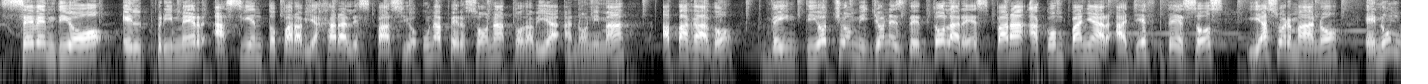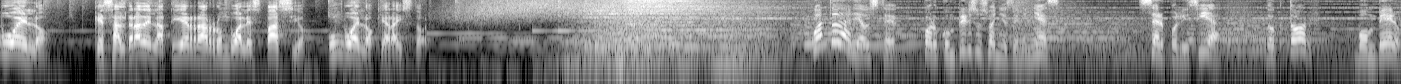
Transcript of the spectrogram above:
Se vendió el primer asiento para viajar al espacio. Una persona todavía anónima ha pagado 28 millones de dólares para acompañar a Jeff Bezos y a su hermano en un vuelo que saldrá de la Tierra rumbo al espacio, un vuelo que hará historia. ¿Cuánto daría usted por cumplir sus sueños de niñez? Ser policía, doctor, bombero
